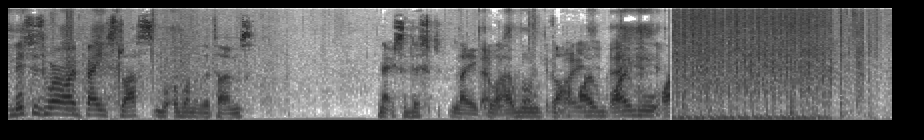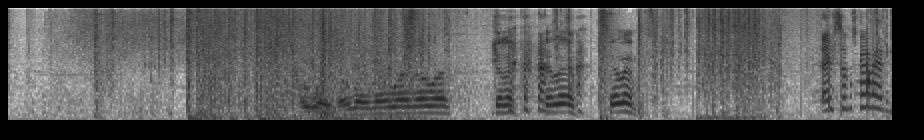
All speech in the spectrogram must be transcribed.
This is where I based last one of the times. Next to this lake, That like, was I will, fucking I, I, I will. I, No way, no way, no way, no way. Kill him, kill him, kill him. There's someone's coming.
